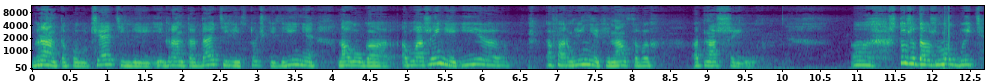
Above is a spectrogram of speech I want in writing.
грантополучателей и грантодателей с точки зрения налогообложения и э, оформления финансовых отношений. Что же должно быть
